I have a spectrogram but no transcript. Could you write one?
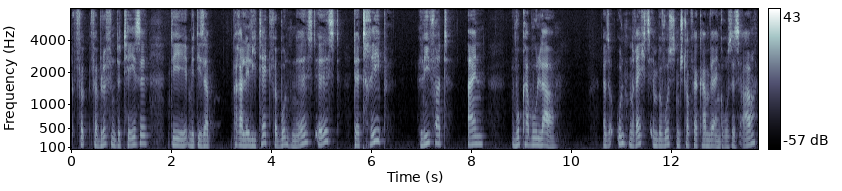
ver verblüffende These, die mit dieser Parallelität verbunden ist, ist, der Trieb liefert ein Vokabular. Also unten rechts im bewussten Stockwerk haben wir ein großes A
